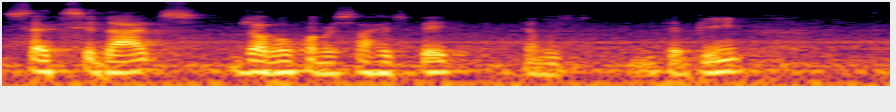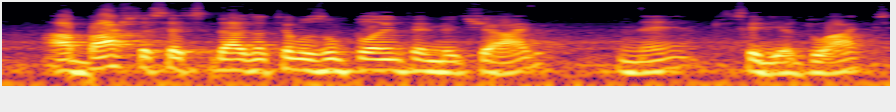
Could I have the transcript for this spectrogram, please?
sete cidades, já vamos conversar a respeito, temos um tempinho. Abaixo das sete cidades nós temos um plano intermediário, né, que seria Duarte.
